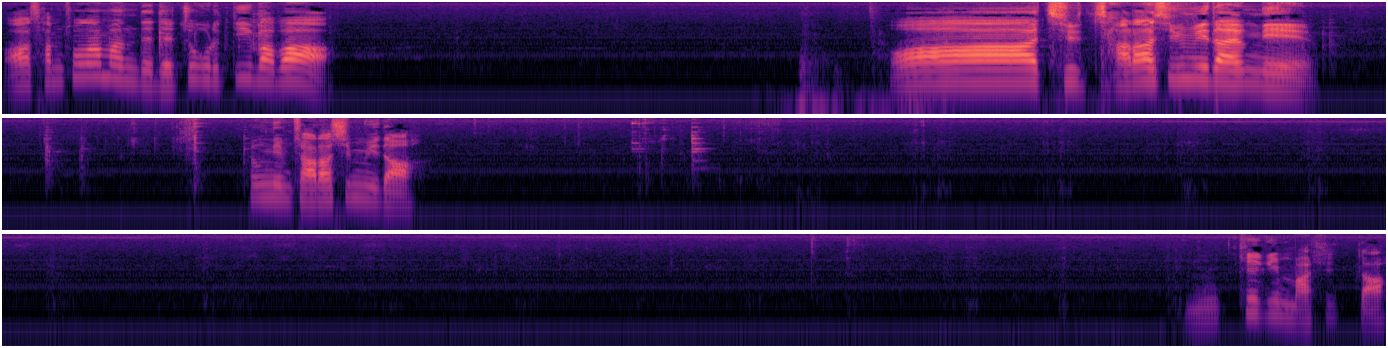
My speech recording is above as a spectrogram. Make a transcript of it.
아 3초 남았는데 내 쪽으로 뛰봐봐. 와, 지 잘하십니다, 형님. 형님 잘하십니다. 음, 튀김 맛있다.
